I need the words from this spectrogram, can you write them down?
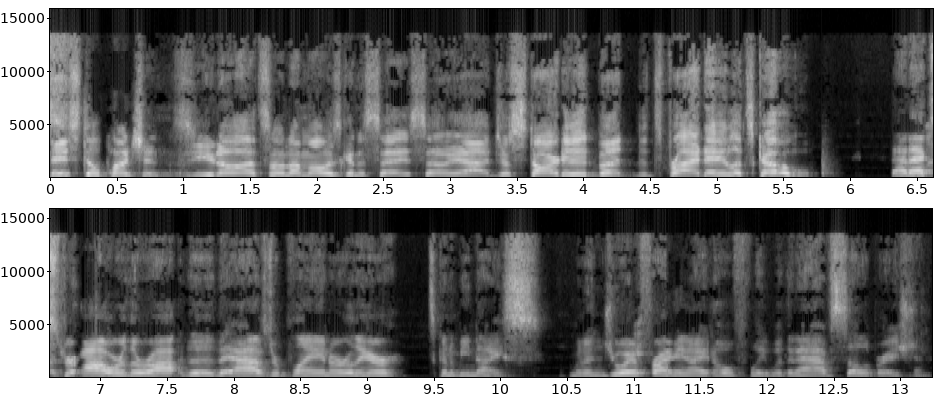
They still punching. You know, that's what I'm always going to say. So, yeah, just started, but it's Friday. Let's go. That extra hour the, the, the Avs are playing earlier, it's going to be nice. I'm going to enjoy a Friday night, hopefully, with an Avs celebration.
